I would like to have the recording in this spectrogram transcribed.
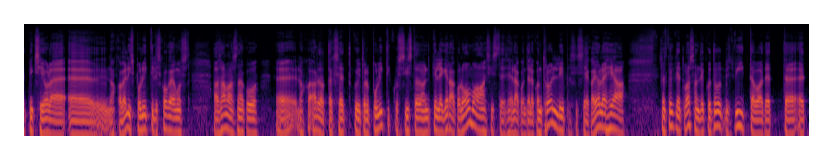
et miks ei ole äh, noh, ka välispoliitilist kogemust. aga samas nagu äh, noh, arvatakse, et kui tuleb poliitikust, siis ta on kellegi erakonna oma, siis see erakond jälle kontrollib, siis see ka ei ole hea. Et kõik need vastandlikud nõudmised viitavad, et, et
